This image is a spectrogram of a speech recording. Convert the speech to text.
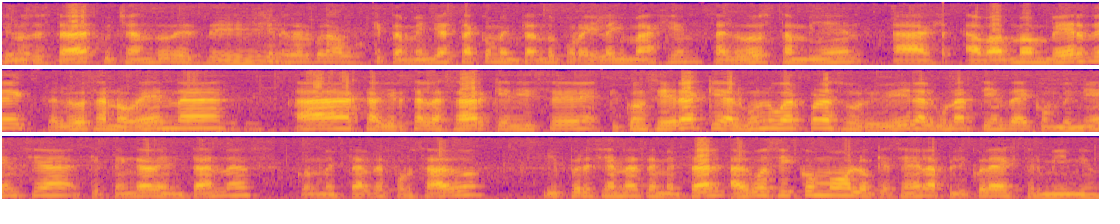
que nos está escuchando desde... General Bravo. que también ya está comentando por ahí la imagen. Saludos también a, a Batman Verde, saludos a Novena, a Javier Salazar que dice que considera que algún lugar para sobrevivir, alguna tienda de conveniencia que tenga ventanas con metal reforzado y persianas de metal, algo así como lo que hacían en la película de Exterminio,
